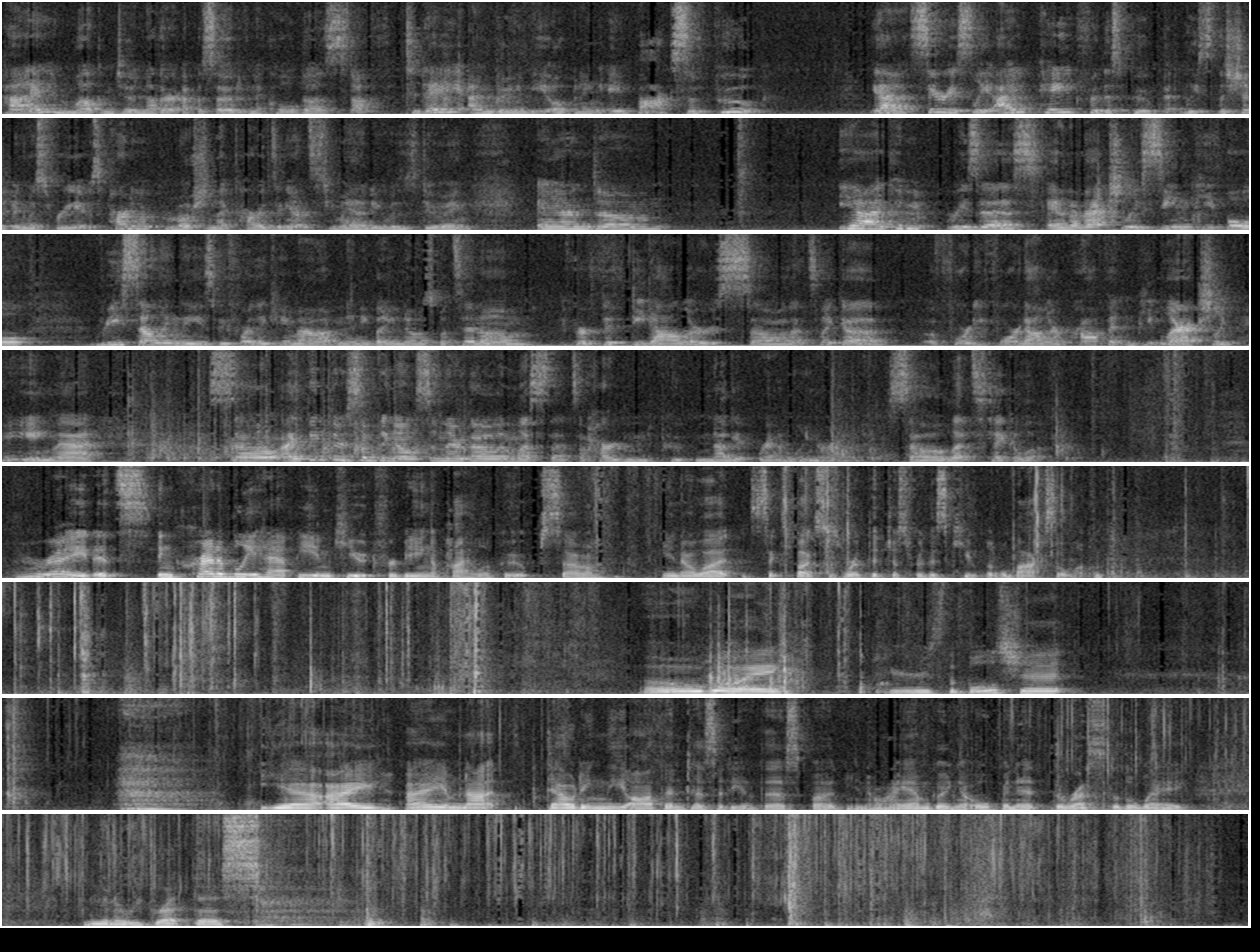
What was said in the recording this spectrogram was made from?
Hi, and welcome to another episode of Nicole Does Stuff. Today I'm going to be opening a box of poop. Yeah, seriously, I paid for this poop. At least the shipping was free. It was part of a promotion that Cards Against Humanity was doing. And, um, yeah, I couldn't resist. And I've actually seen people reselling these before they came out and anybody knows what's in them for $50. So that's like a, a $44 profit, and people are actually paying that so I think there's something else in there though, unless that's a hardened poop nugget rattling around. So let's take a look. All right, it's incredibly happy and cute for being a pile of poop. So you know what? Six bucks is worth it just for this cute little box alone. Oh boy, here's the bullshit. Yeah, I I am not doubting the authenticity of this, but you know, I am going to open it the rest of the way. I'm going to regret this.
